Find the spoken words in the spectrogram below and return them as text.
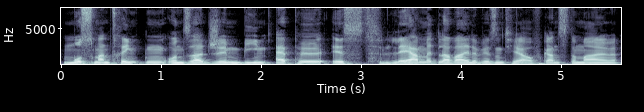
muss man trinken. Unser Jim Beam Apple ist leer mittlerweile. Wir sind hier auf ganz, normal,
